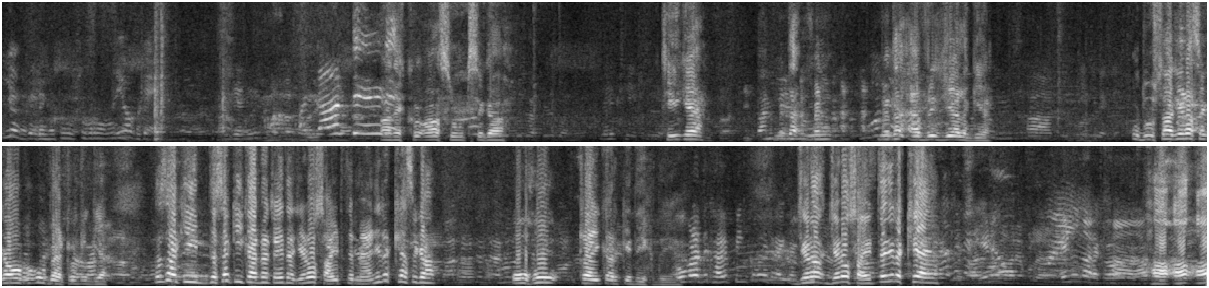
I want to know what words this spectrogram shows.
You're getting You're okay. Dante! ਆ ਦੇਖੋ ਆ ਸੂਟ ਸੀਗਾ ਠੀਕ ਹੈ ਮੈਨੂੰ ਤਾਂ ਮੈਨੂੰ ਮੈਨੂੰ ਤਾਂ ਐਵਰੇਜ ਜਿਹਾ ਲੱਗਿਆ ਉਹ ਦੂਸਰਾ ਜਿਹੜਾ ਸੀਗਾ ਉਹ ਉਹ ਬੈਟਰ ਲੱਗਿਆ ਦੱਸਾਂ ਕੀ ਦੱਸਾਂ ਕੀ ਕਰਨਾ ਚਾਹੀਦਾ ਜਿਹੜਾ ਉਹ ਸਾਈਡ ਤੇ ਮੈਂ ਨਹੀਂ ਰੱਖਿਆ ਸੀਗਾ ਉਹ ਟਰਾਈ ਕਰਕੇ ਦੇਖਦੇ ਆ ਉਹ ਵਾਲਾ ਦਿਖਾਵੇ ਪਿੰਕ ਵਾਲਾ ਟਰਾਈ ਕਰ ਜਿਹੜਾ ਜਿਹੜਾ ਸਾਈਡ ਤੇ ਨਹੀਂ ਰੱਖਿਆ ਹੈ ਇਹਨੂੰ ਨਾ ਰੱਖਾਂ ਹਾਂ, ਆ ਆ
